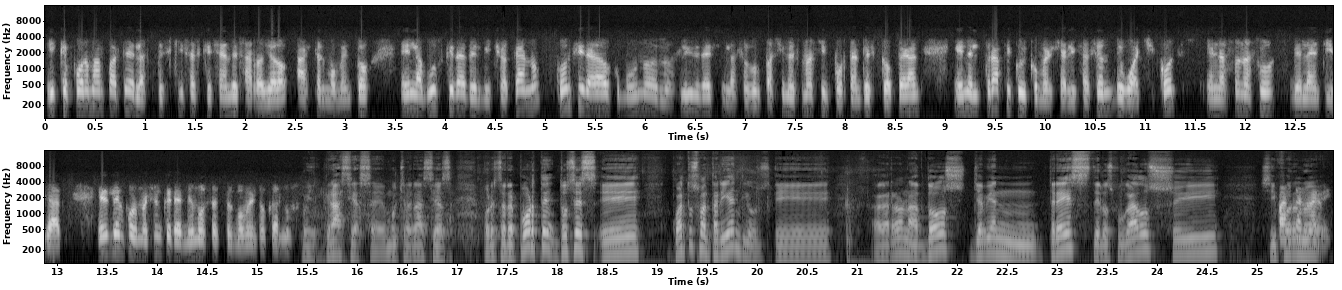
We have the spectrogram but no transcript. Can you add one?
y que forman parte de las pesquisas que se han desarrollado hasta el momento en la búsqueda del michoacano, considerado como uno de los líderes de las agrupaciones más importantes que operan en el tráfico y comercialización de huachicol en la zona sur de la entidad. Es la información que tenemos hasta el momento, Carlos. Muy gracias, eh, muchas gracias por este reporte. Entonces, eh, ¿cuántos faltarían? Dios, eh, agarraron a dos, ya habían tres de los fugados y si fueron nueve.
